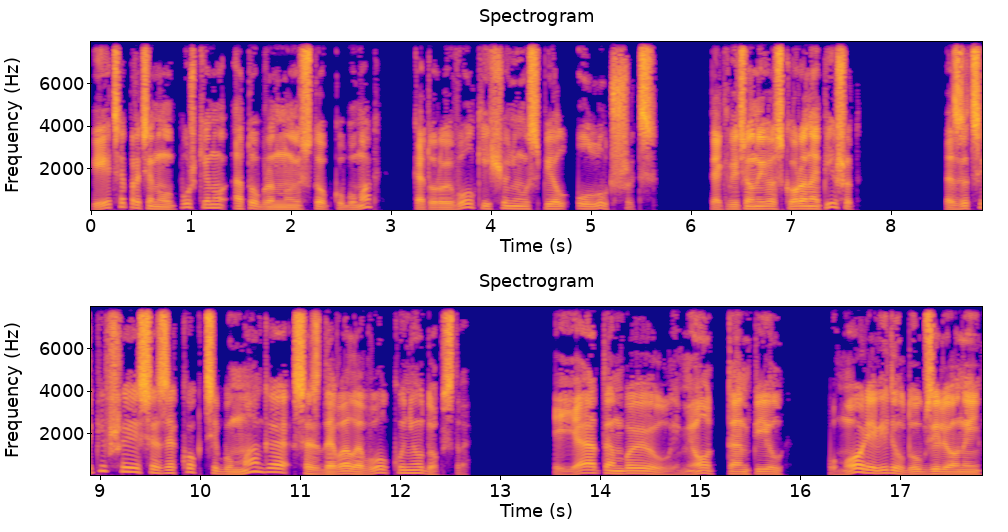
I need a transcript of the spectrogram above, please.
Петя протянул Пушкину отобранную стопку бумаг, которую Волк еще не успел улучшить. Так ведь он ее скоро напишет. Зацепившаяся за когти бумага создавала Волку неудобства. я там был, и мед там пил, у моря видел дуб зеленый.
